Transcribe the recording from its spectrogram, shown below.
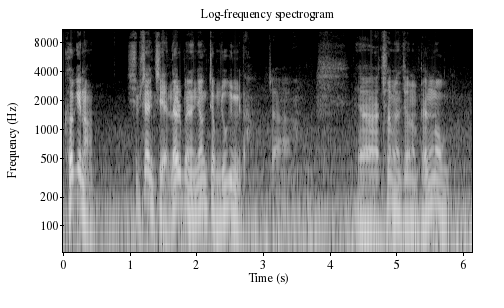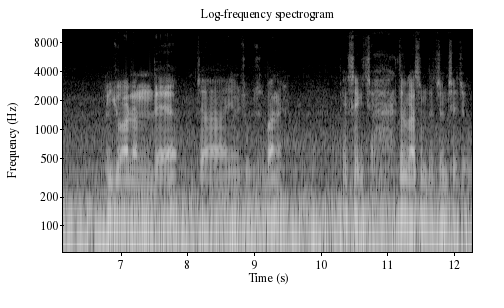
크기는 10cm에 넓이는 0.6입니다. 자, 야 처음엔 저는 백록인 줄 알았는데 자 이런 식으로 서반에 백색이 잘 들어갔습니다. 전체적으로.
